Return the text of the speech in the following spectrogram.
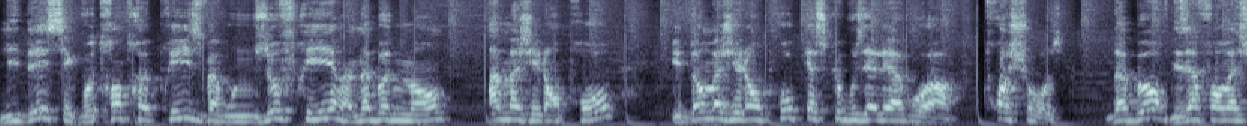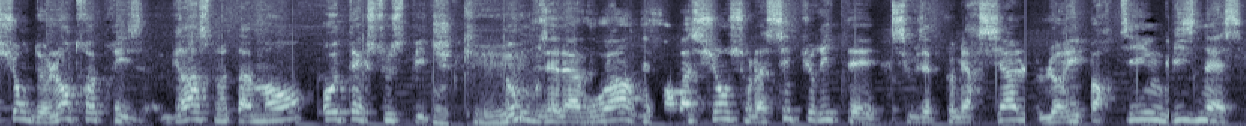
l'idée c'est que votre entreprise va vous offrir un abonnement à Magellan Pro. Et dans Magellan Pro, qu'est-ce que vous allez avoir? Trois choses. D'abord, des informations de l'entreprise, grâce notamment au text-to-speech. Donc, vous allez avoir des formations sur la sécurité. Si vous êtes commercial, le reporting business.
